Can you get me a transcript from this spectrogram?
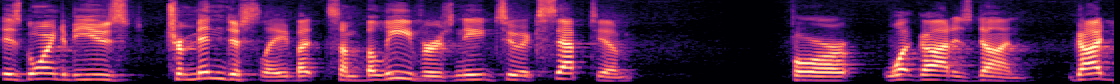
is going to be used tremendously, but some believers need to accept him for what God has done. God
